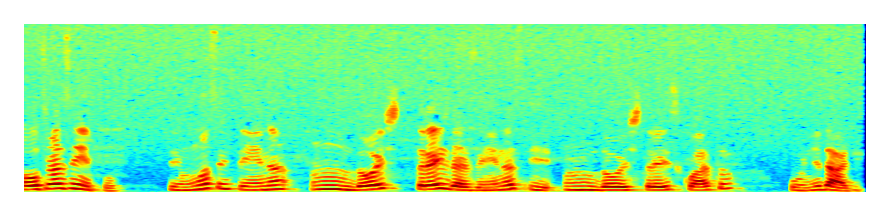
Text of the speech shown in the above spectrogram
Outro exemplo. Tem uma centena, um, dois, três dezenas e um, dois, três, quatro unidades.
